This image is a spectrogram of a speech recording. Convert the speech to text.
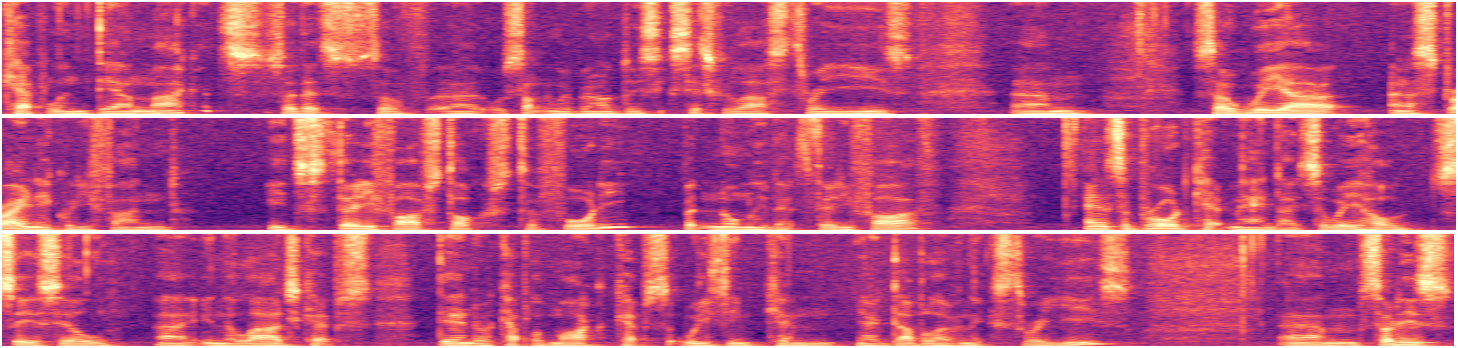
capital in down markets. So that's sort of uh, something we've been able to do successfully the last three years. Um, so we are an Australian equity fund. It's 35 stocks to 40, but normally about 35. And it's a broad cap mandate, so we hold CSL uh, in the large caps down to a couple of micro caps that we think can you know, double over the next three years. Um, so it is,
